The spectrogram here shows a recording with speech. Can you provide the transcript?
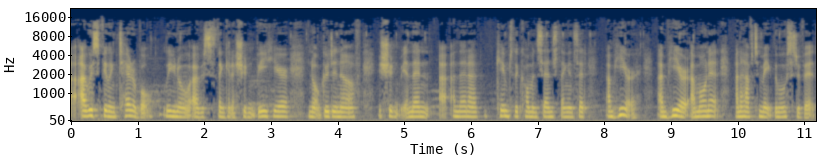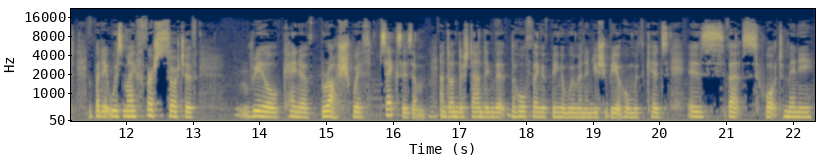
I was feeling terrible. You know, I was thinking I shouldn't be here, not good enough. It shouldn't be. And then, and then I came to the common sense thing and said, "I'm here. I'm here. I'm on it, and I have to make the most of it." But it was my first sort of real kind of brush with sexism mm-hmm. and understanding that the whole thing of being a woman and you should be at home with kids is that's what many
